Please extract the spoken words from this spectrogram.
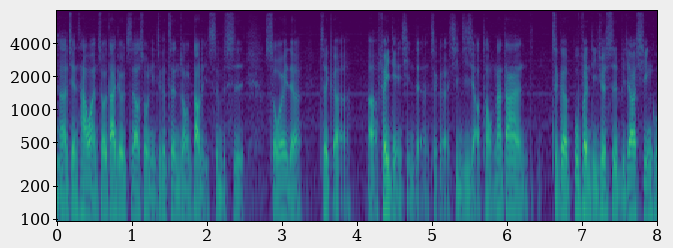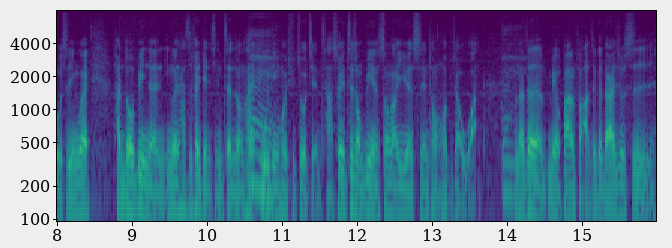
呃检查完之后，大家就知道说你这个症状到底是不是所谓的这个呃非典型的这个心肌绞痛。那当然这个部分的确是比较辛苦，是因为很多病人因为他是非典型症状，他也不一定会去做检查，所以这种病人送到医院时间通常会比较晚。对，那这没有办法，这个大概就是。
